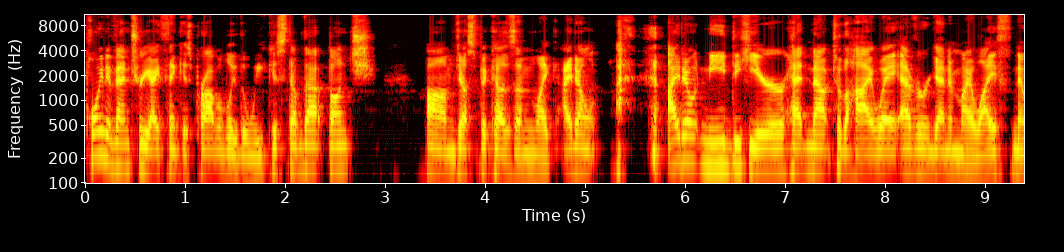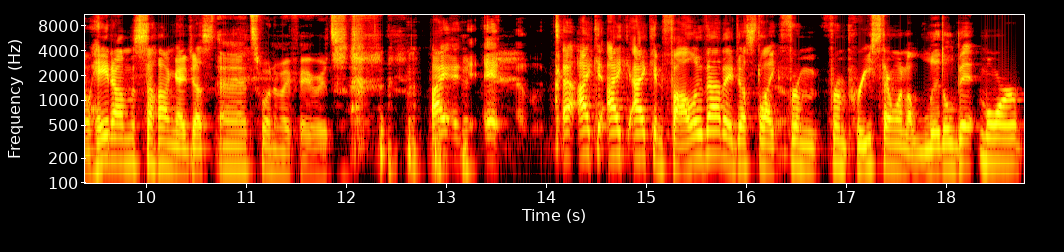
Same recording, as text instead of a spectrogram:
Point of Entry, I think is probably the weakest of that bunch. Um, just because I'm like, I don't, I don't need to hear heading out to the highway ever again in my life. No hate on the song. I just, Uh, it's one of my favorites. I, it, I, can, I, I can follow that. I just like from, from Priest, I want a little bit more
